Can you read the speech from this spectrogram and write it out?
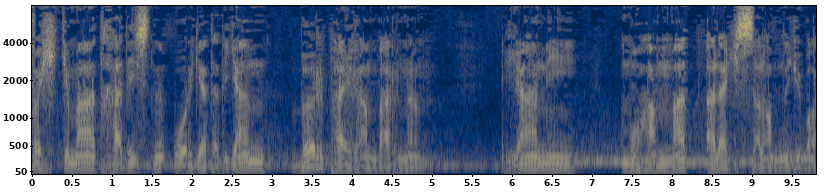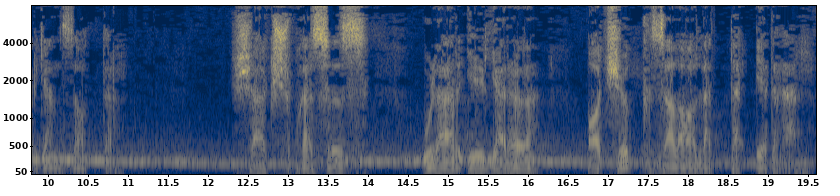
va hikmat hadisni o'rgatadigan bir payg'ambarni ya'ni muhammad alayhissalomni yuborgan zotdir. Shak shubhasiz ular ilgari ochiq zalolatda edilar.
